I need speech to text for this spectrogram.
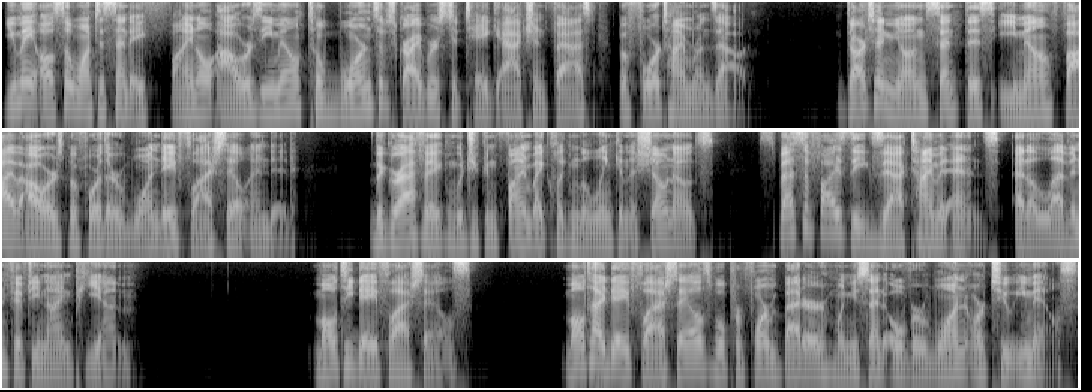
you may also want to send a final hours email to warn subscribers to take action fast before time runs out. D'Artagnan sent this email five hours before their one day flash sale ended. The graphic, which you can find by clicking the link in the show notes, specifies the exact time it ends at 11:59 p.m. Multi-day flash sales. Multi day flash sales will perform better when you send over one or two emails.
